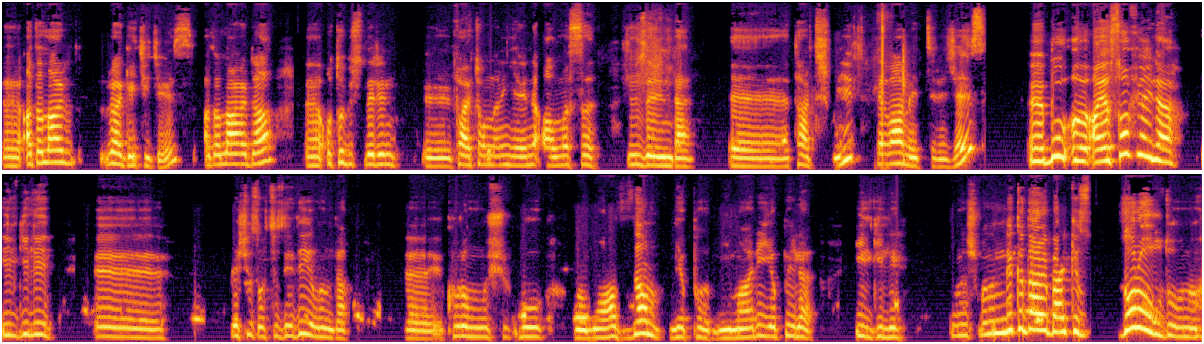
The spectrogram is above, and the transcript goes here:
e, adalara geçeceğiz. Adalarda e, otobüslerin, e, faytonların yerini alması üzerinden e, tartışmayı devam ettireceğiz. E, bu e, Ayasofya ile ilgili e, 537 yılında e, kurulmuş bu e, muazzam yapı, mimari yapıyla ilgili konuşmanın ne kadar belki zor olduğunu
